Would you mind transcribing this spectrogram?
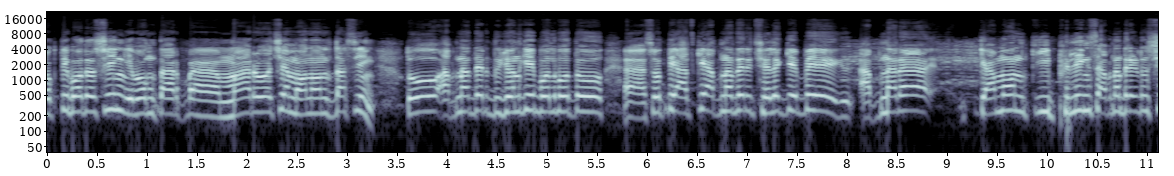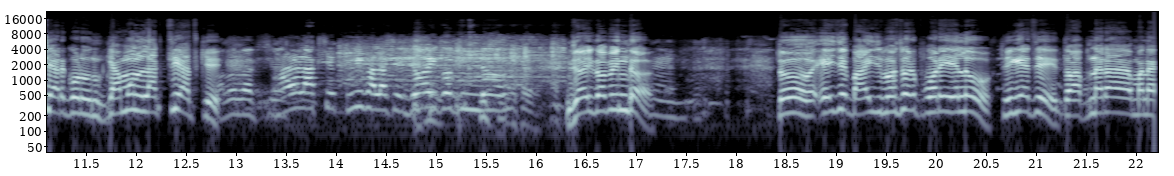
শক্তিপদ সিং এবং তার মা রয়েছে মনন্তা সিং। তো আপনাদের দুজনকেই বলব তো সত্যি আজকে আপনাদের ছেলেকে পেয়ে আপনারা কেমন কি ফিলিংস আপনাদের একটু শেয়ার করুন? কেমন লাগছে আজকে? ভালো লাগছে। ভালো লাগছে খুবই ভালো লাগছে। জয় গোবিন্দ। জয় গোবিন্দ। তো এই যে বাইশ বছর পরে এলো ঠিক আছে? তো আপনারা মানে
